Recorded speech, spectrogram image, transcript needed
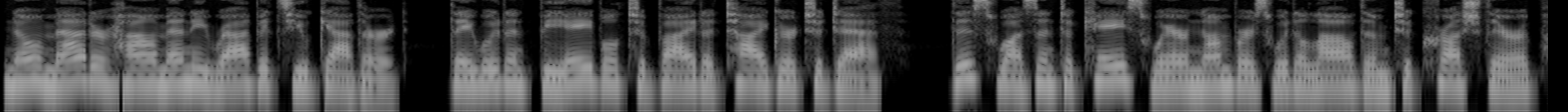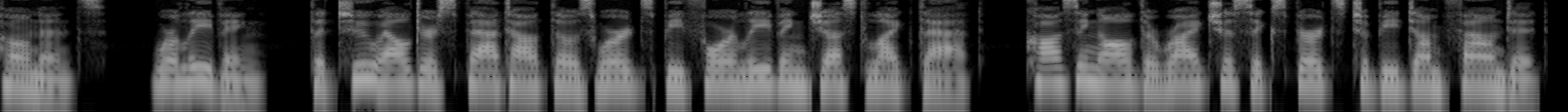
No matter how many rabbits you gathered, they wouldn't be able to bite a tiger to death. This wasn't a case where numbers would allow them to crush their opponents. We're leaving. The two elders spat out those words before leaving just like that, causing all the righteous experts to be dumbfounded.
